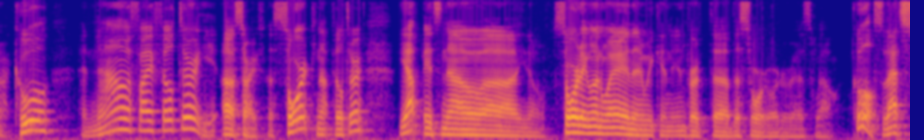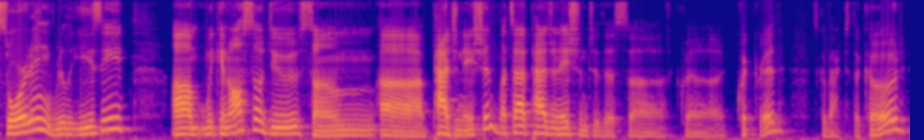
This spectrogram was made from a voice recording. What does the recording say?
All right, cool. And now if I filter, uh, sorry, sort, not filter. Yep, it's now uh, you know sorting one way, and then we can invert the, the sort order as well. Cool. So that's sorting, really easy. Um, we can also do some uh, pagination. Let's add pagination to this uh, uh, quick grid. Let's go back to the code.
